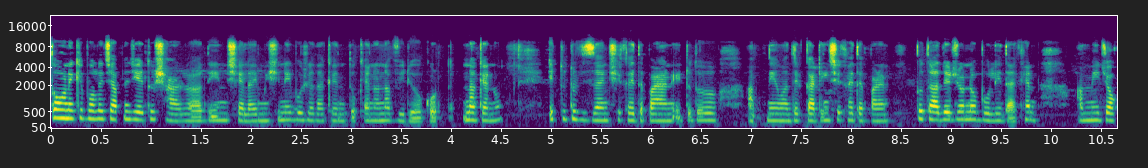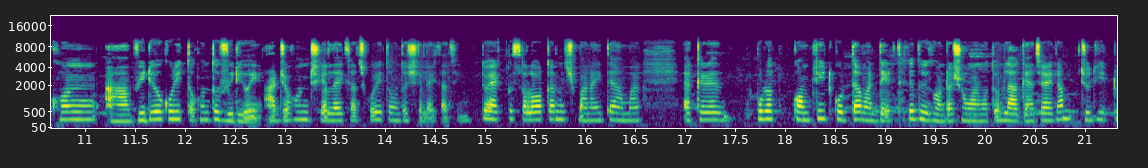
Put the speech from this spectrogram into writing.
তো অনেকে বলে যে, আপনি যেহেতু সারাদিন সেলাই মেশিনেই বসে থাকেন, তো কেন না ভিডিও করতে, না কেন? একটু তো ডিজাইন শেখাইতে পারেন, একটু তো আপনি আমাদের কাটিং শেখাইতে পারেন। তো তাদের জন্য বলি, দেখেন, আমি যখন ভিডিও করি তখন তো ভিডিওই আর যখন সেলাই কাজ করি তখন তো সেলাই কাজই। তো একটা সালোয়ার কামিজ বানাইতে আমার একেবারে পুরো কমপ্লিট করতে আমার দেড় থেকে দুই ঘণ্টা সময়ের মতন লাগে জায়গা যদি একটু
